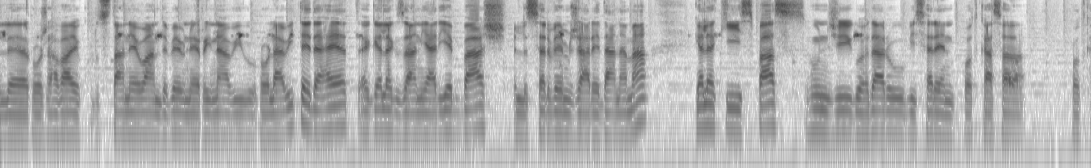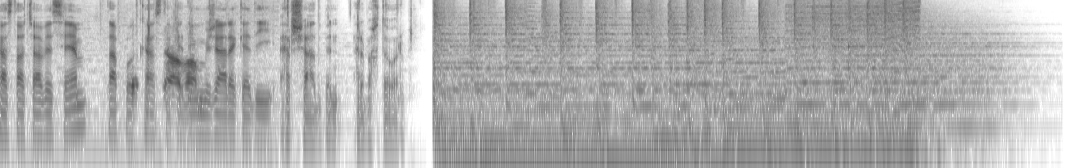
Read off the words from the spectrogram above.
لە ڕۆژاوای کوردستانێوان دەبێ منێ ڕیناوی و ڕۆلاوی تێدا هەیەت گەلێک زانیاریە باش لە سەرێم ژارێدانەما گەلێکی سپاس هونجی گۆدار و بیسەرێن پۆتکاسە پۆتکاستا چاوێسم تا پۆتکاستا مژارەکەدی هەرشاد بن هەربەختەوە بن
